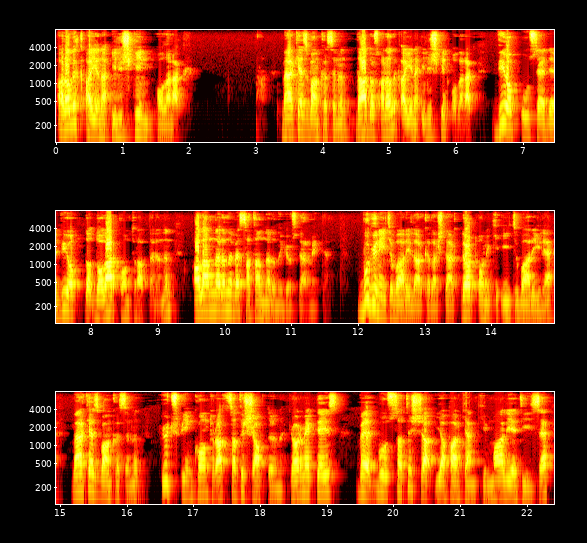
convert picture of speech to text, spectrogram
Aralık ayına ilişkin olarak Merkez Bankası'nın daha doğrusu Aralık ayına ilişkin olarak VIOP USD, VIOP dolar kontratlarının alanlarını ve satanlarını göstermekte. Bugün itibariyle arkadaşlar 4.12 itibariyle Merkez Bankası'nın 3000 kontrat satış yaptığını görmekteyiz. Ve bu satış yaparkenki maliyeti ise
